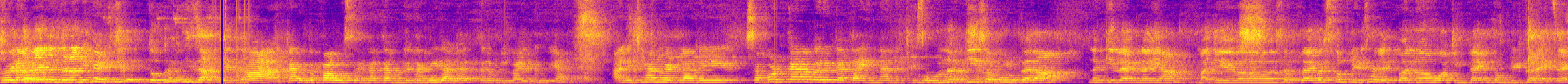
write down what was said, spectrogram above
थोड्या वेळानंतर आम्ही भेटतील. तोपर्यंत मी जाते. हा कारण का पाऊस आहे ना त्यामुळे त्या निघाल्यात तर लाईव्ह घेऊया. आणि छान वाटलं आणि सपोर्ट करा बरं का ताईंना नक्की हो नक्की नक्की लाईव्हला या. माझे सबस्क्रायबर्स कंप्लीट झालेत पण वॉचिंग टाइम कंप्लीट करायचं आहे.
